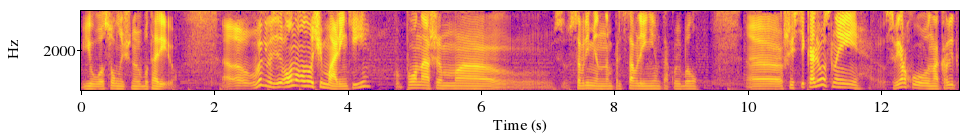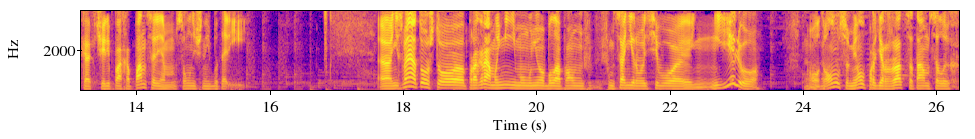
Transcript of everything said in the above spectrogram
его солнечную батарею. Выглядит он, он очень маленький, по нашим современным представлениям такой был. Шестиколесный, сверху накрыт, как черепаха панцирем, солнечной батареей. Э, Несмотря на то, что программа минимум у него была, по-моему, функционировать всего неделю, вот, он сумел продержаться там целых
